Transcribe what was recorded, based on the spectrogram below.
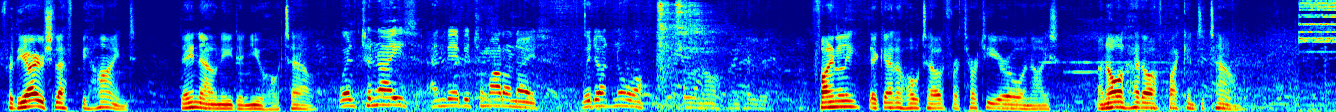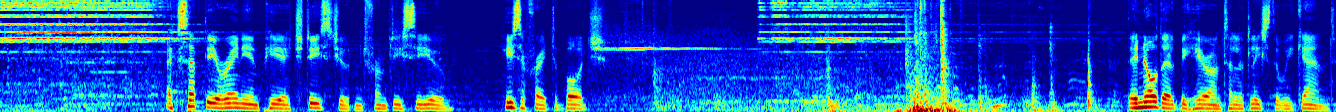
For the Irish left behind, they now need a new hotel. Well, tonight and maybe tomorrow night. We don't know. Finally, they get a hotel for 30 euro a night and all head off back into town. Except the Iranian PhD student from DCU. He's afraid to budge. They know they'll be here until at least the weekend.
